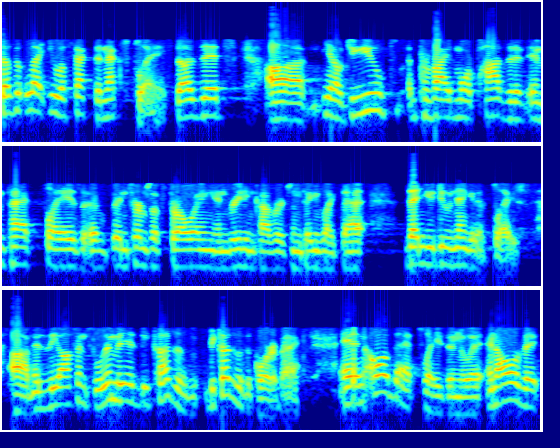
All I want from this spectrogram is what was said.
does it let you affect the next play? Does it, uh, you know, do you provide more positive impact plays in terms of throwing and reading coverage and things like that than you do negative plays? Um, is the offense limited because of because of the quarterback? And all of that plays into it, and all of it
